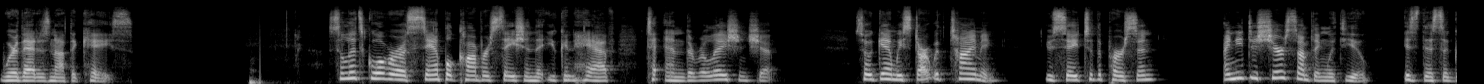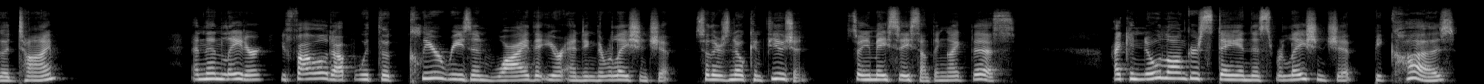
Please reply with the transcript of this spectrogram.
where that is not the case. So let's go over a sample conversation that you can have to end the relationship. So again, we start with timing. You say to the person, I need to share something with you. Is this a good time? And then later, you follow it up with the clear reason why that you're ending the relationship. So there's no confusion. So you may say something like this. I can no longer stay in this relationship because,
